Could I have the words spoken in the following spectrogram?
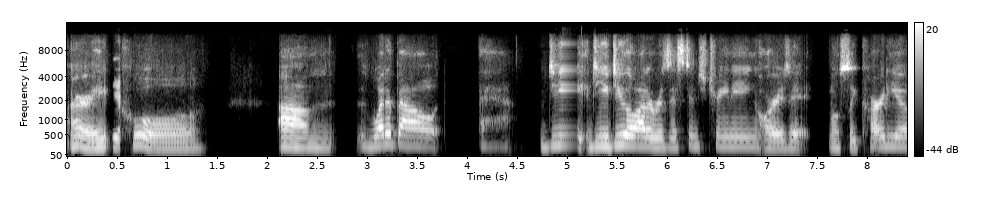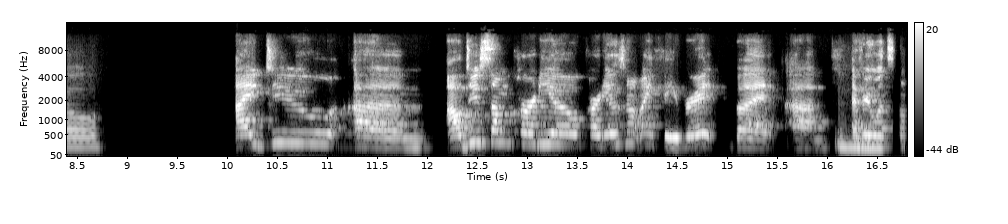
All right. Yeah. Cool. Um, what about do you do you do a lot of resistance training or is it mostly cardio? I do um I'll do some cardio. Cardio is not my favorite, but um mm-hmm. every once in a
